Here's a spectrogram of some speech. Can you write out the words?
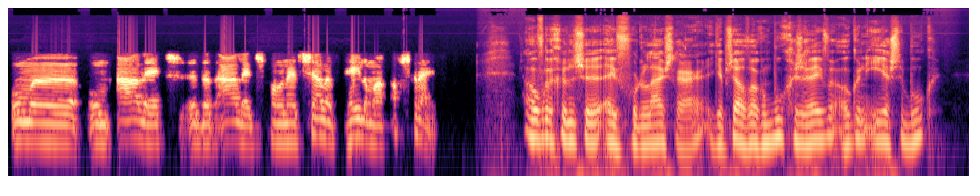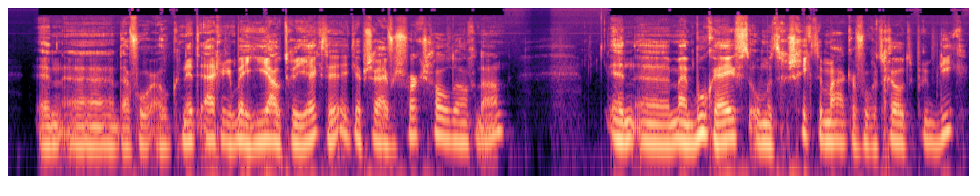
om, eh, om Alex, eh, dat Alex gewoon het zelf helemaal afschrijft. Overigens, eh, even voor de luisteraar. Ik heb zelf ook een boek geschreven, ook een eerste boek. En daarvoor ook net eigenlijk een beetje jouw traject. Hè? Ik heb schrijversvakschool dan gedaan. En mijn boek heeft, om het geschikt te maken voor het grote publiek,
